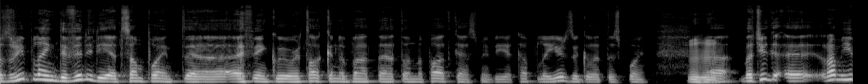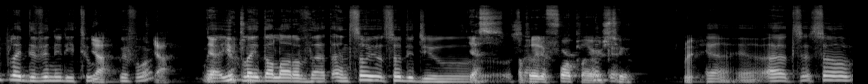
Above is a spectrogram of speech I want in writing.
was replaying Divinity at some point. Uh, I think we were talking about that on the podcast maybe a couple of years ago at this point. Mhm. Uh, but you, g- uh, Rami, you played Divinity 2 Yeah, before? yeah. Yeah, Yeah, you yeah. played a lot of that. And so so did you. Yes, I played it four players Okay. too. Yeah, yeah. Uh, so, so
